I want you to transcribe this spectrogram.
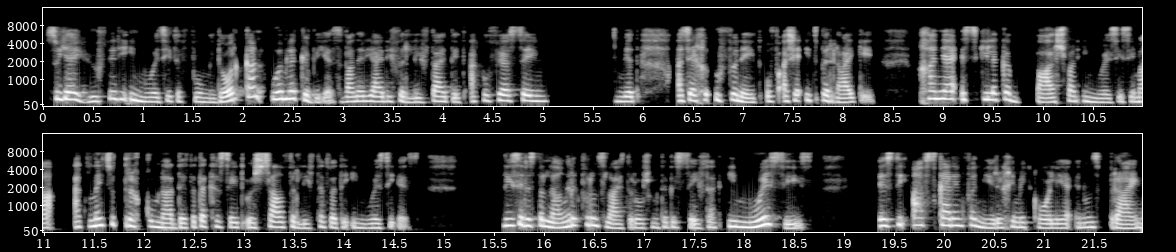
So jy hoef nie die emosie te voel nie. Daar kan oomblikke wees wanneer jy die verliefdheid het. Ek wil vir jou sê weet as jy geoefen het of as jy iets bereik het, gaan jy 'n skielike bars van emosies hê, maar ek wil net so terugkom na dit wat ek gesê het oor selfverliefdheid wat 'n emosie is. Lise, dit is belangrik vir ons luisteraars om te besef dat emosies is die afskeiding van neurochemikalieë in ons brein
